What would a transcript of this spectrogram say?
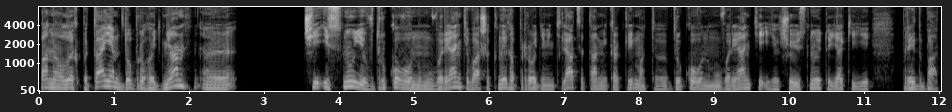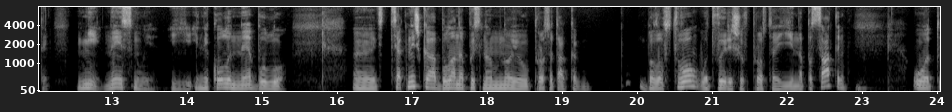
Пане Олег питає: доброго дня. Е, Чи існує в друкованому варіанті ваша книга Природня вентиляція та мікроклімат е, в друкованому варіанті? І якщо існує, то як її придбати? Ні, не існує її і ніколи не було. Е, Ця книжка була написана мною просто так, як баловство. От вирішив просто її написати. От,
